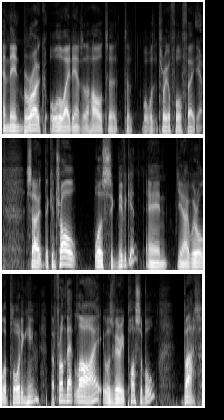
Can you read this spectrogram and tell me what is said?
and then broke all the way down to the hole to, to what was it, three or four feet. Yep. So the control was significant, and you know we're all applauding him. But from that lie, it was very possible. But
